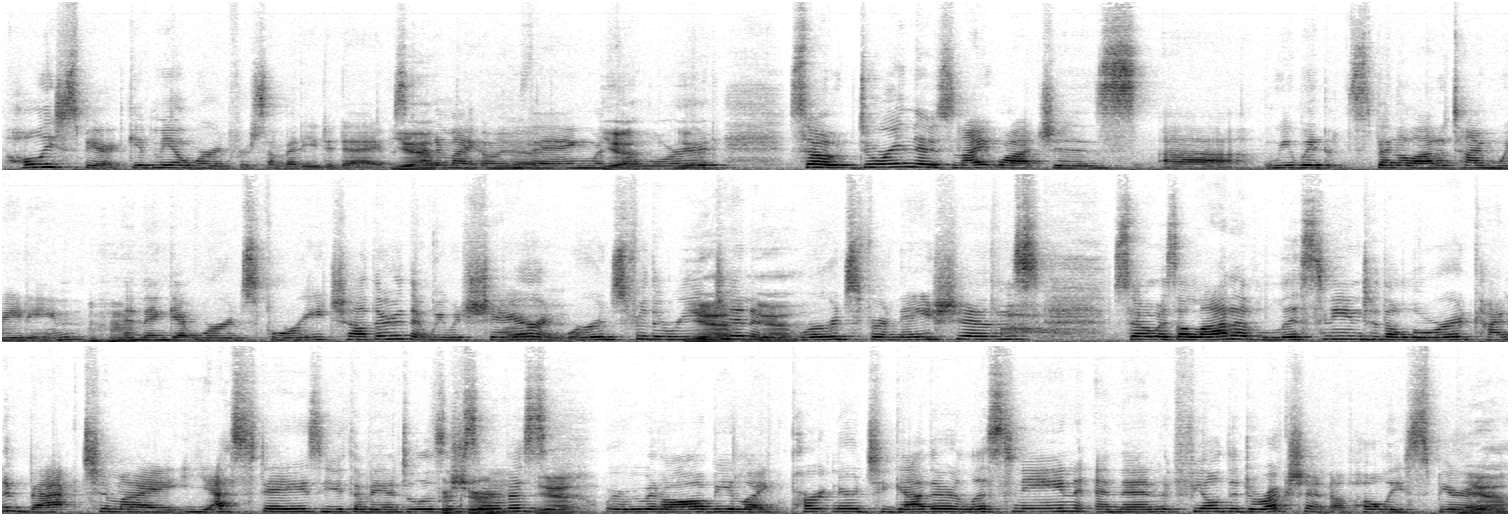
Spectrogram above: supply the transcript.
Holy Spirit, give me a word for somebody today. It was Yeah. kind of my own Yeah. thing with Yeah. the Lord. Yeah. So during those night watches, uh, we would spend a lot of time waiting Mhm. and then get words for each other that we would share and words for the region yeah. and words for nations. So it was a lot of listening to the Lord, kind of back to my yes days youth evangelism sure. service Yeah. where we would all be like partnered together listening and then feel the direction of holy spirit Yeah.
